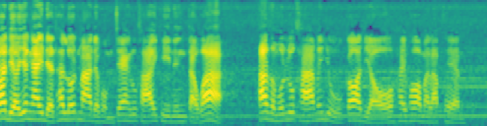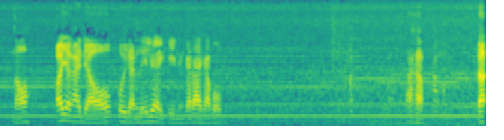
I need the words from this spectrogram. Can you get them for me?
ก็เดี๋ยวยังไงเดี๋ยวถ้ารถมาเดี๋ยวผมแจ้งลูกค้าอีกทีนึง แต่ว่าถ้าสมมุติลูกค้าไม่อยู่ก็เดี๋ยวให้พ่อมารับแทนเนาะก็ยังไงเดี๋ยวคุยกันเรื่อยๆอีกทีนึงก็ได้ครับผม นะครับ ได้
